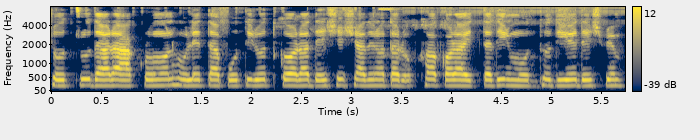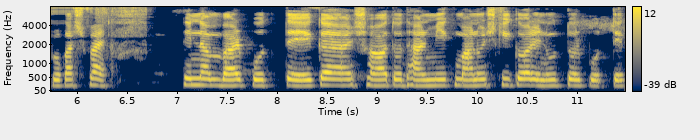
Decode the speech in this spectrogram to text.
শত্রু দ্বারা আক্রমণ হলে তা প্রতিরোধ করা, দেশের স্বাধীনতা রক্ষা করা ইত্যাদির মধ্য দিয়ে দেশপ্রেম প্রকাশ পায়। তিন নম্বর, প্রত্যেক সৎ ও ধার্মিক মানুষ কি করেন? উত্তর, প্রত্যেক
